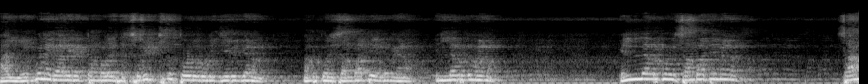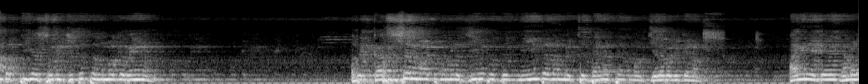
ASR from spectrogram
ആ യൗവന കാലഘട്ടം വളരെ സുരക്ഷിതത്തോടു കൂടി ജീവിക്കണം. നമുക്കൊരു സമ്പാദ്യമൊക്കെ വേണം. എല്ലാവർക്കും വേണം. എല്ലാവർക്കും ഒരു സമ്പാദ്യം വേണം. സാമ്പത്തിക സുരക്ഷിതത്വം നമുക്ക് വേണം. അത് കർശനമായിട്ട് നമ്മുടെ ജീവിതത്തിൽ നിയന്ത്രണം വെച്ച് ധനത്തെ നമ്മൾ ചിലവഴിക്കണം. അങ്ങനെയൊക്കെ നമ്മൾ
